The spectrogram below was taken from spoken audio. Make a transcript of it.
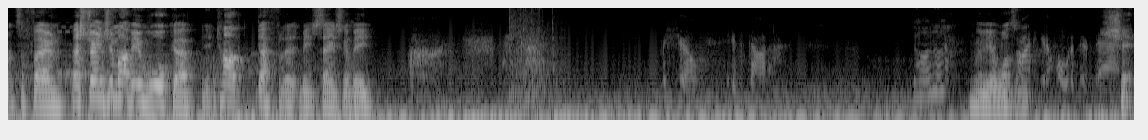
a phone. That stranger might be a walker. It can't definitely say he's gonna be. Michonne, it's Donna. Donna? Maybe it wasn't. Trying to get a hold of their dad. Shit.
